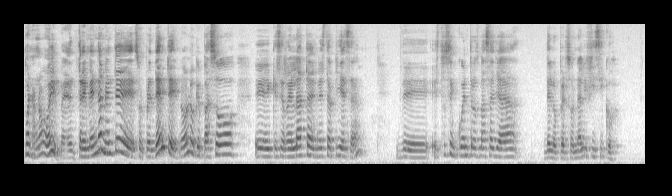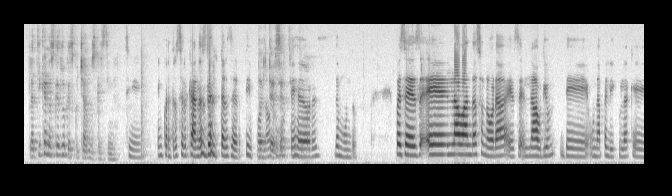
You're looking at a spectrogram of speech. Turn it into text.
bueno, no muy, eh, tremendamente sorprendente, ¿no? Lo que pasó, eh, que se relata en esta pieza, de estos encuentros más allá de lo personal y físico. Platícanos qué es lo que escuchamos, Cristina. Sí, encuentros cercanos del tercer tipo, Del ¿no? tercer Como tipo. tejedores de mundo. Pues es eh, la banda sonora, es el audio de una película que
